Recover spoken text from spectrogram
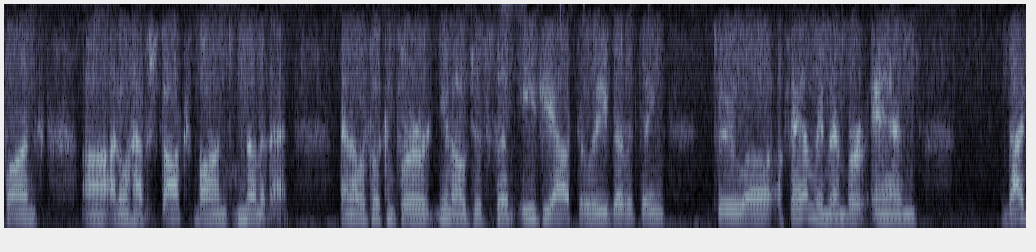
funds. Uh, I don't have stocks, bonds, none of that. And I was looking for, you know, just an easy out to leave everything to uh, a family member. And I,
